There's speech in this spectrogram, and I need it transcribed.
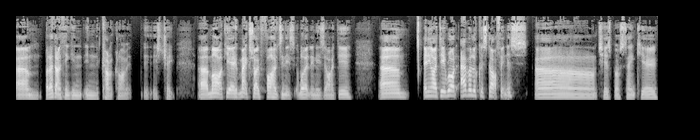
Um, but I don't think in in the current climate it's cheap. Uh, Mark, yeah, Max Road fives in his weren't in his idea. Um, any idea, Rod? Have a look at Start Fitness. Uh, cheers, boss. Thank you.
